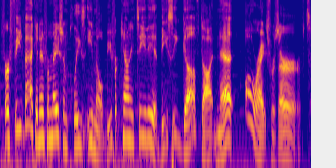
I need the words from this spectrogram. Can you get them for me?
For feedback and information, please email BeaufortCountyTV at bcgov.net. All rights reserved.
